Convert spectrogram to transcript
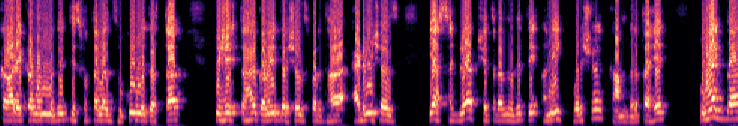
कार्यक्रमांमध्ये ते स्वतःला झुकून येत असतात. विशेषतः गणेश दर्शन स्पर्धा ऍडमिशन या सगळ्या क्षेत्रांमध्ये ते अनेक वर्ष काम करत आहेत. पुन्हा एकदा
